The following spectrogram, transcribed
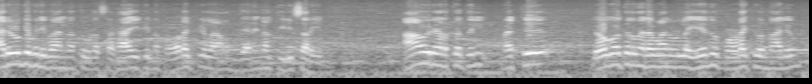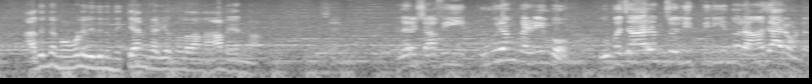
ആരോഗ്യ പരിപാലനത്തോടെ സഹായിക്കുന്ന പ്രോഡക്റ്റുകളാണെന്ന് ജനങ്ങൾ തിരിച്ചറിയും. ആ ഒരു അർത്ഥത്തിൽ മറ്റ് ലോകോത്തര നിലവാരമുള്ള ഏത് പ്രോഡക്റ്റ് വന്നാലും അതിന്റെ മുകളിൽ ഇതിന് നിൽക്കാൻ കഴിയുമെന്നുള്ളതാണ് ആ മേന്മ. എന്നാലും ഷാഫി പൂരം കഴിയുമ്പോൾ ഉപചാരം ചൊല്ലി പിരിയുന്ന ഒരു ആചാരമുണ്ട്.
